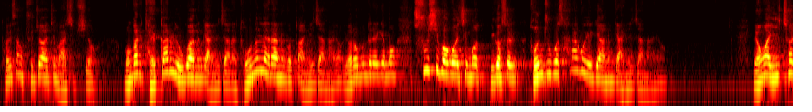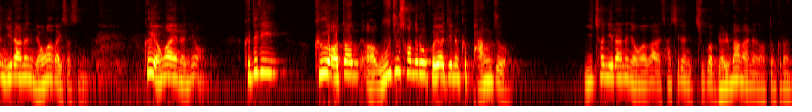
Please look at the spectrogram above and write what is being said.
더 이상 주저하지 마십시오. 뭔가를 대가를 요구하는 게 아니잖아요. 돈을 내라는 것도 아니잖아요. 여러분들에게 뭐 수십억 원씩 뭐 이것을 돈 주고 사라고 얘기하는 게 아니잖아요. 영화 2002라는 영화가 있었습니다. 그 영화에는요, 그들이 그 어떤 어, 우주선으로 보여지는 그 방주, 2000이라는 영화가 사실은 지구가 멸망하는 어떤 그런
